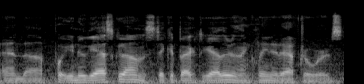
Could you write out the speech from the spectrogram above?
and uh, put your new gasket on and stick it back together and then clean it afterwards.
